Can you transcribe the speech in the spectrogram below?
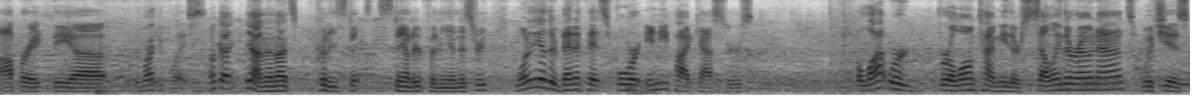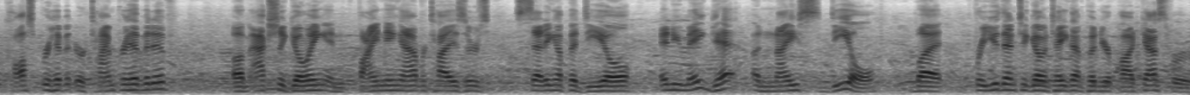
operate the, uh, the marketplace. Okay, yeah, and then that's pretty st- standard for the industry. One of the other benefits for indie podcasters, a lot were for a long time either selling their own ads, which is cost prohibitive or time prohibitive, um, actually going and finding advertisers, setting up a deal, and you may get a nice deal, but for you then to go and take that and put in your podcast for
